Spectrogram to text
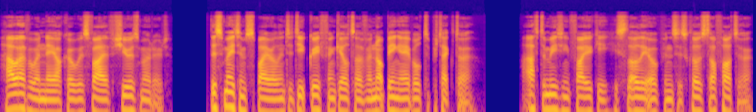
However, when Naoko was five, she was murdered. This made him spiral into deep grief and guilt over not being able to protect her. After meeting Fayuki, he slowly opens his closed off heart to her.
